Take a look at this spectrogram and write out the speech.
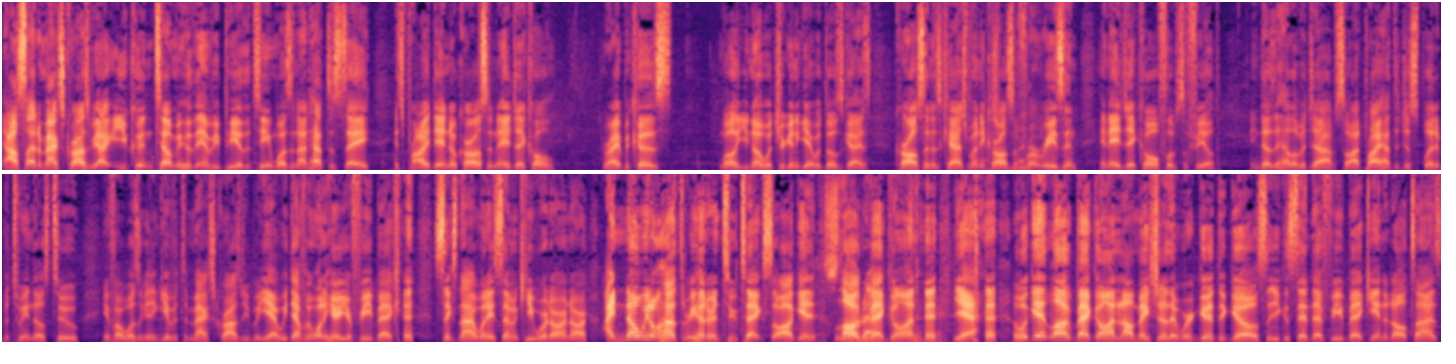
outside of Maxx Crosby, I, you couldn't tell me who the MVP of the team was, and I'd have to say it's probably Daniel Carlson and AJ Cole, right? Because well, you know what you're going to get with those guys. Carlson is cash money Carlson for a reason, and AJ Cole flips the field. He does a hell of a job. So I'd probably have to just split it between those two if I wasn't going to give it to Maxx Crosby. But yeah, we definitely want to hear your feedback. Six nine one eight seven keyword R and R. I know we don't have 302 texts, so I'll get Slow logged down. back on. yeah, we'll get logged back on, and I'll make sure that we're good to go. So you can send that feedback in at all times,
